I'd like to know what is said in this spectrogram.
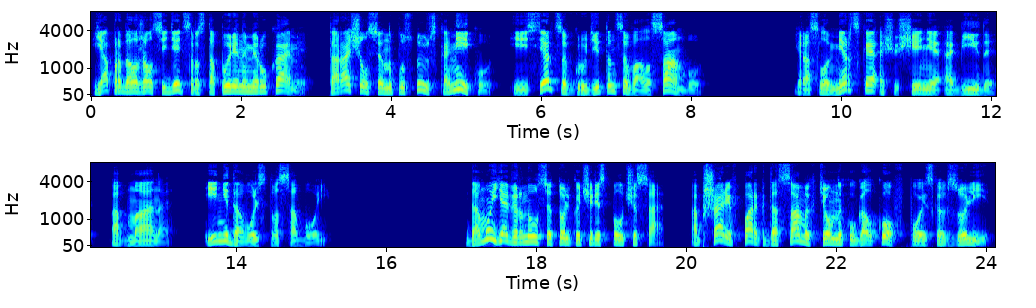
Я продолжал сидеть с растопыренными руками, таращился на пустую скамейку, и сердце в груди танцевало самбу. И росло мерзкое ощущение обиды, обмана и недовольства собой. Домой я вернулся только через полчаса, обшарив парк до самых темных уголков в поисках Золи.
